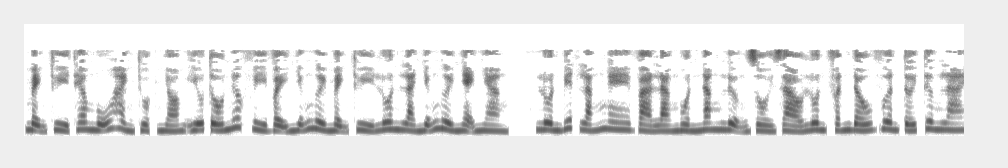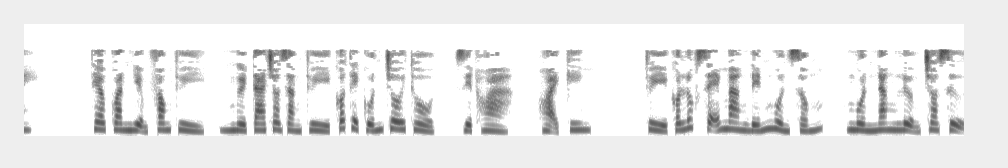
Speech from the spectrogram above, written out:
Mệnh thủy theo ngũ hành thuộc nhóm yếu tố nước vì vậy những người mệnh thủy luôn là những người nhẹ nhàng, luôn biết lắng nghe và là nguồn năng lượng dồi dào luôn phấn đấu vươn tới tương lai. Theo quan niệm phong thủy, người ta cho rằng thủy có thể cuốn trôi thổ, diệt hỏa, hoại kim. Thủy có lúc sẽ mang đến nguồn sống, nguồn năng lượng cho sự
